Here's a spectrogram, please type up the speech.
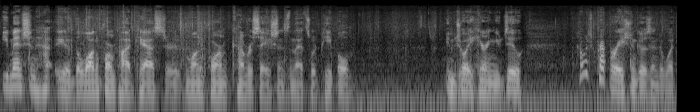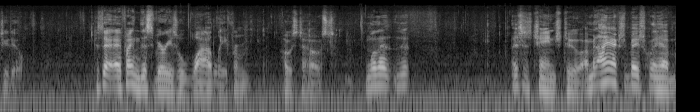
You mentioned how, you know, the long form podcast or long form conversations, and that's what people enjoy hearing you do. How much preparation goes into what you do? Because I, I find this varies wildly from host to host. Well, that, that this has changed too. I mean, I actually basically have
